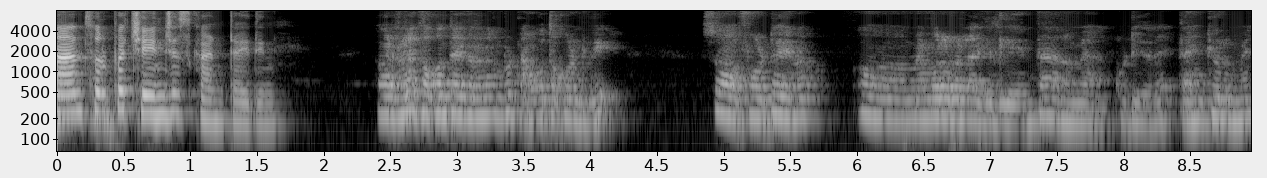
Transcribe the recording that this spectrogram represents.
ನಾನು ಸ್ವಲ್ಪ ಚೇಂಜಸ್ ಕಾಣ್ತಾ ಇದ್ದೀನಿ. ಅವರೆಲ್ಲ ತೊಗೊತಾ ಇದ್ರಲ್ಲ ಅಂದ್ಬಿಟ್ಟು ನಾವು ತಗೊಂಡ್ವಿ. ಸೊ ಆ ಫೋಟೋ ಏನೋ ಮೆಮೊರಬಲ್ ಆಗಿರಲಿ ಅಂತ ರಮ್ಯ ಕೊಟ್ಟಿದ್ದಾರೆ. Thank you Ramya.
